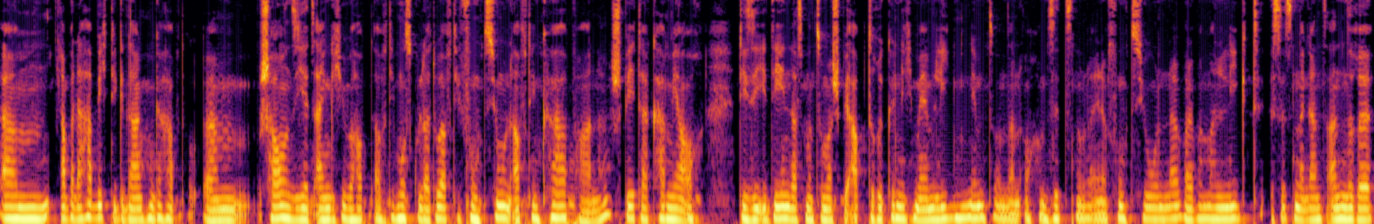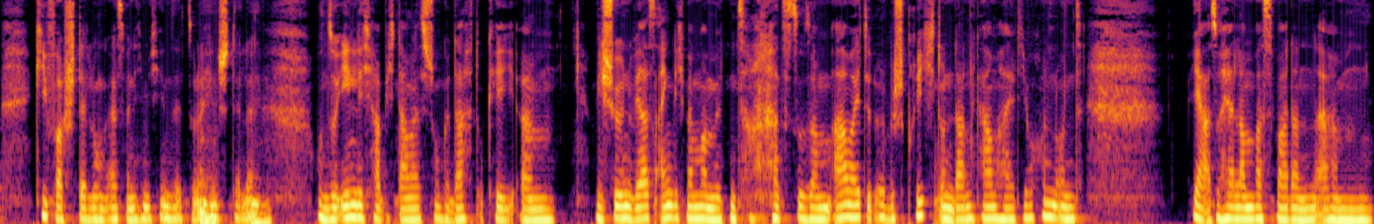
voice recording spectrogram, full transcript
Ähm, aber da habe ich die Gedanken gehabt, ähm, schauen Sie jetzt eigentlich überhaupt auf die Muskulatur, auf die Funktion, auf den Körper. Ne? Später kamen ja auch diese Ideen, dass man zum Beispiel Abdrücke nicht mehr im Liegen nimmt, sondern auch im Sitzen oder in der Funktion. Ne? Weil wenn man liegt, ist es eine ganz andere Kieferstellung, als wenn ich mich hinsetze oder mhm. hinstelle. Mhm. Und so ähnlich habe ich damals schon gedacht, okay, ähm, wie schön wäre es eigentlich, wenn man mit einem Zahnarzt zusammenarbeitet oder bespricht. Und dann kam halt Jochen und ja, also Herr Lambers war dann ähm,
